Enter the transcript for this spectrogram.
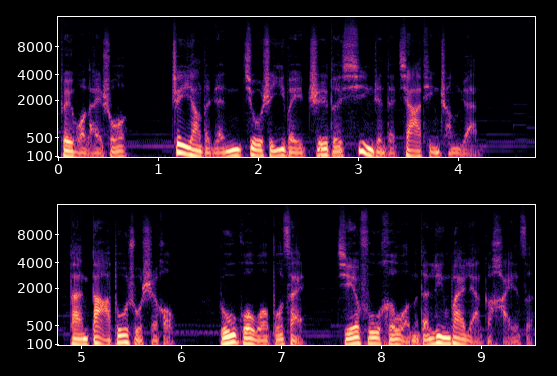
对我来说，这样的人就是一位值得信任的家庭成员。但大多数时候，如果我不在，杰夫和我们的另外两个孩子，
